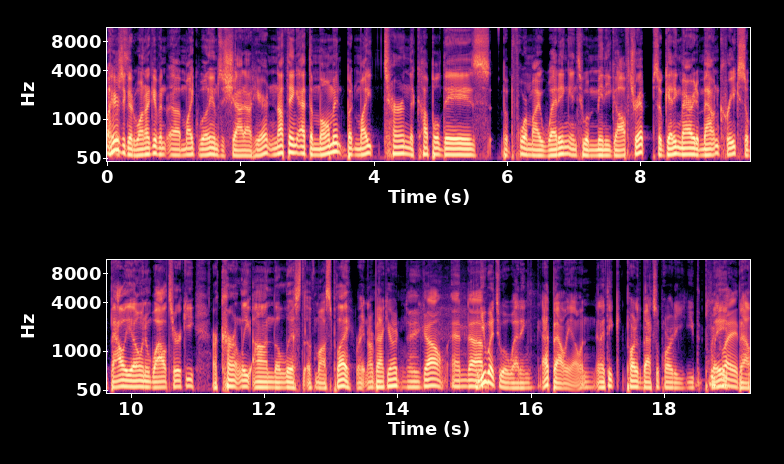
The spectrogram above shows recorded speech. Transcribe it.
Well, here's a good one. I've given uh, Mike Williams a shout out here. Nothing at the moment, but might turn the couple days before my wedding into a mini golf trip. So, getting married at Mountain Creek, so Ballyowen and Wild Turkey are currently on the list of must play right in our backyard. there you go. And uh, you went to a wedding at Ballyowen, and I think part of the bachelor party you played, we played. Ballyowen.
